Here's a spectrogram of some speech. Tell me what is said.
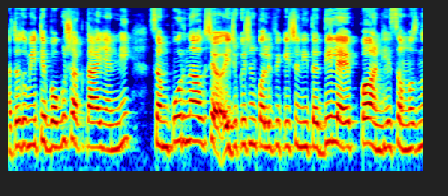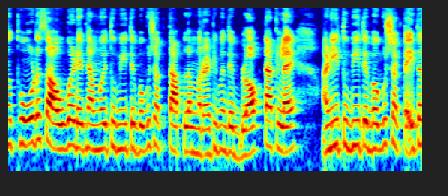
आता तुम्ही इथे बघू शकता यांनी संपूर्ण एज्युकेशन क्वालिफिकेशन इथं दिलं आहे पण हे समजणं थोडंसं अवघड आहे त्यामुळे तुम्ही इथे बघू शकता आपला मराठीमध्ये ब्लॉग टाकला आहे आणि तुम्ही इथे बघू शकता इथं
